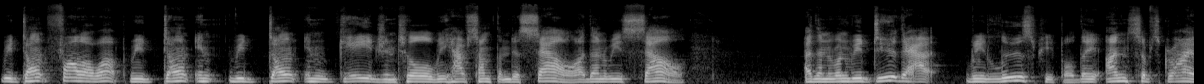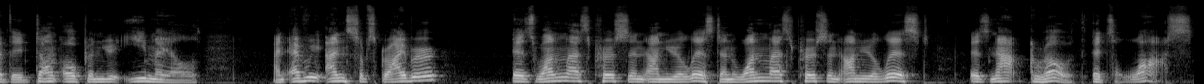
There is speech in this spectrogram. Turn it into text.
We don't follow up. We don't in, we don't engage until we have something to sell, and then we sell. And then when we do that, we lose people. They unsubscribe. They don't open your email. And every unsubscriber is one less person on your list, and one less person on your list is not growth, it's loss.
